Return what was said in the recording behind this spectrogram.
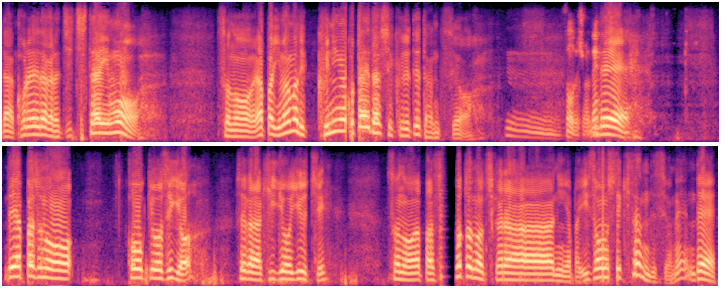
だからこれ、だから自治体も、その、やっぱり今まで国が答え出してくれてたんですよ。うん、そうでしょうね。で、で、やっぱりその、公共事業、それから企業誘致、その、やっぱ外の力にやっぱ依存してきたんですよね。で、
